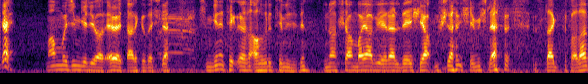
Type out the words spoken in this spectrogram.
Gel. Mambacım geliyor. Evet arkadaşlar. Şimdi gene tekrardan ahırı temizledim. Dün akşam bayağı bir herhalde şey yapmışlar, işemişler. Islaktı falan.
